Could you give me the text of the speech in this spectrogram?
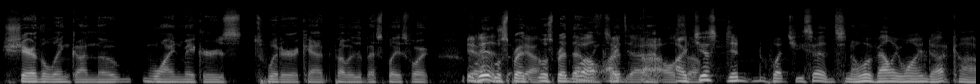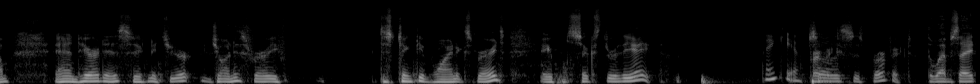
share the link on the winemaker's Twitter account. Probably the best place for it. It we'll, is. We'll spread. Yeah. We'll spread that well, link. I, Spread that also. I just did what she said, SonomaValleyWine.com, and here it is, signature. Join us for a distinctive wine experience, April 6th through the 8th. Thank you. So this is perfect. the website.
